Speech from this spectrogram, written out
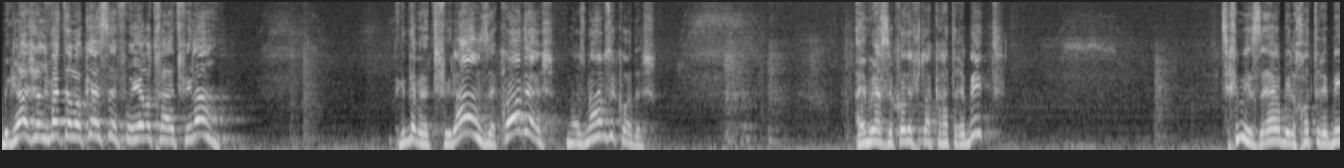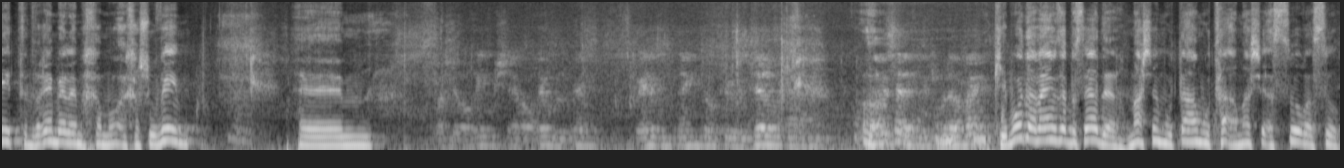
בגלל שהלווית לו כסף, הוא העיר אותך לתפילה. תגיד, אבל תפילה זה קודש. נו, אז מה אם זה קודש? האם בגלל שזה קודש אפשר לקחת ריבית? צריכים להיזהר בהלכות ריבית, הדברים האלה הם חשובים. אמ, להורים שההורים וילד מתנהג איתו כאילו יותר מה... זה בסדר, זה כיבוד אבאים. זה בסדר, מה שמותר מותר, מה שאסור אסור.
